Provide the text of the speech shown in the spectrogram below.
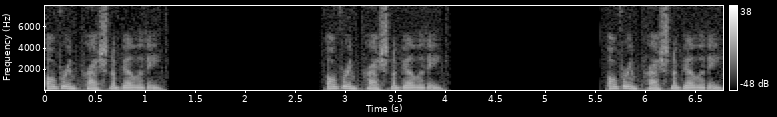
Overimpressionability. Overimpressionability. Overimpressionability.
